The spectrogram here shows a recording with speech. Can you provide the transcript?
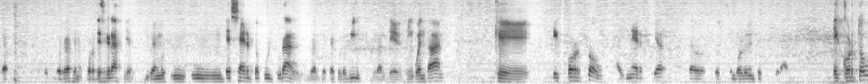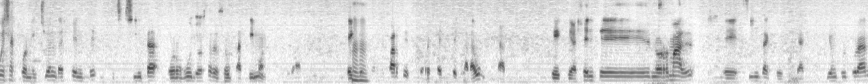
corte. Por desgracia, no, por desgracia, tivemos un, un deserto cultural durante o século XX, durante 50 anos, que, que cortou a inercia do, do desenvolvemento cultural. E cortou esa conexión da xente que se sinta orgullosa do seu patrimonio cultural. E que Ujú. forme parte do respeto de cada un, sabe? que, que a xente normal eh, sinta que, que a acción cultural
